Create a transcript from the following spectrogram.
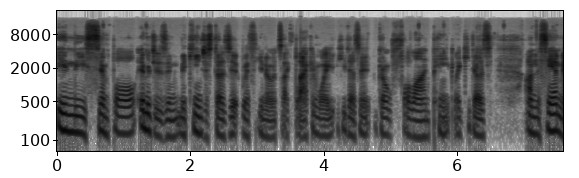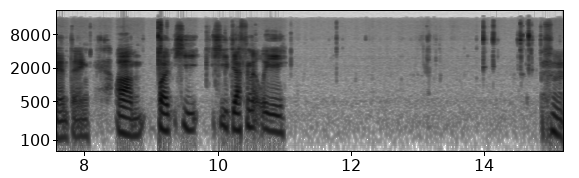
in these simple images. And McKean just does it with, you know, it's like black and white. He doesn't go full on paint like he does on the Sandman thing. Um, but he he definitely hmm,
